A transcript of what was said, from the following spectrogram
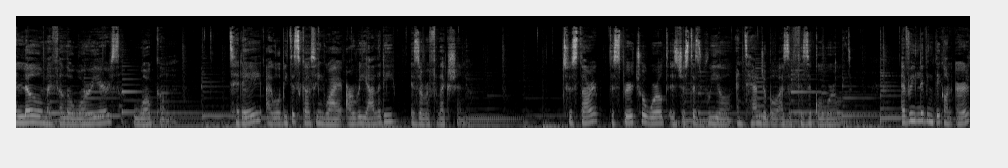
Hello, my fellow warriors. Welcome. Today, I will be discussing why our reality is a reflection. To start, the spiritual world is just as real and tangible as the physical world. Every living thing on earth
